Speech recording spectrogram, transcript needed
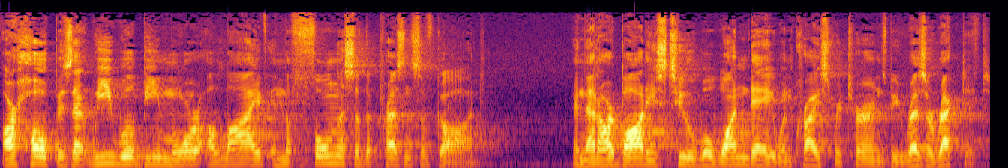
our hope is that we will be more alive in the fullness of the presence of God, and that our bodies too will one day, when Christ returns, be resurrected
